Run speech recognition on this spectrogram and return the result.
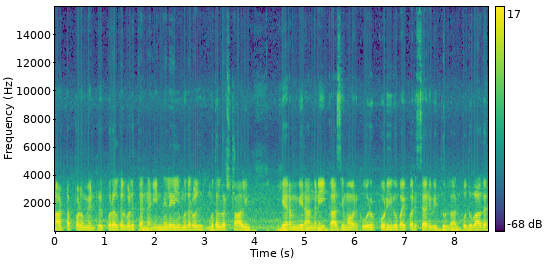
நாட்டப்படும் என்று குரல்கள் வலுத்தன. இந்நிலையில் முதல்வர் முதல்வர் ஸ்டாலின் கேரம் வீராங்கனை காசிமாவிற்கு ஒரு கோடி ரூபாய் பரிசு அறிவித்துள்ளார். பொதுவாக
